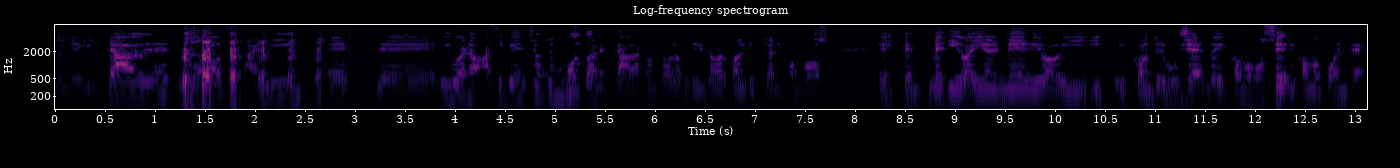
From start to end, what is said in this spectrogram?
inevitable, tu voz ahí. Este, y bueno, así que yo estoy muy conectada con todo lo que tiene que ver con Lipton y con vos este, metido ahí en el medio y, contribuyendo y como vocero y como puente.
